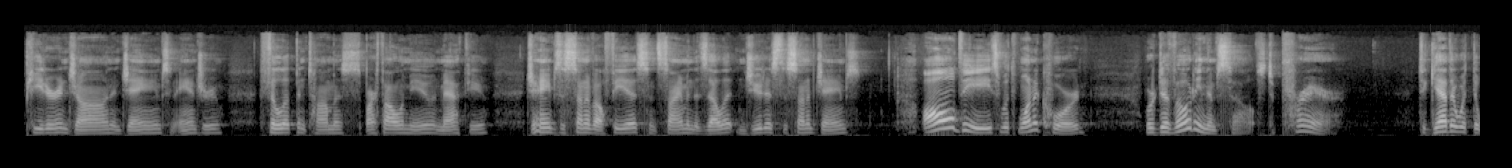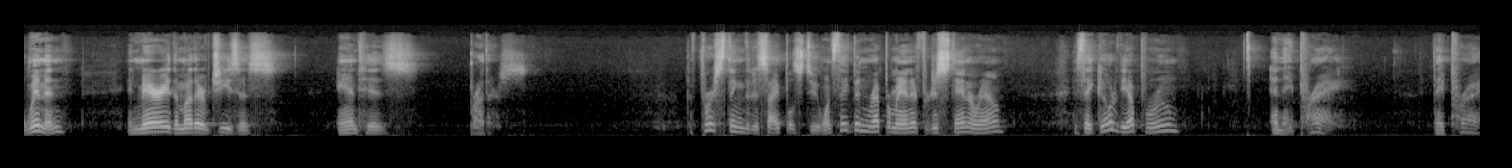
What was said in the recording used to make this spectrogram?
Peter and John and James and Andrew Philip and Thomas, Bartholomew and Matthew, James the son of Alphaeus and Simon the Zealot, and Judas the son of James. All these, with one accord, were devoting themselves to prayer, together with the women and Mary, the mother of Jesus, and his brothers. The first thing the disciples do, once they've been reprimanded for just standing around, is they go to the upper room and they pray. They pray.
